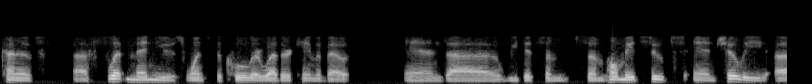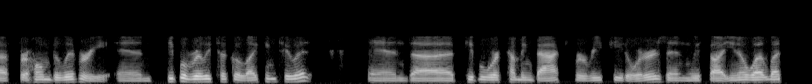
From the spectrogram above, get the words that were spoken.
kind of uh, flip menus once the cooler weather came about, and uh, we did some some homemade soups and chili uh, for home delivery, and people really took a liking to it, and uh, people were coming back for repeat orders, and we thought, you know what, let's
